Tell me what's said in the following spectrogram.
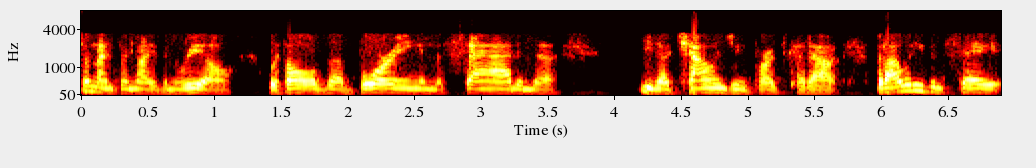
sometimes they're not even real, with all the boring and the sad and the, you know, challenging parts cut out. But I would even say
